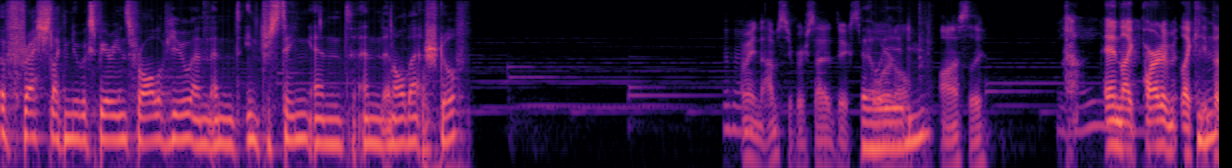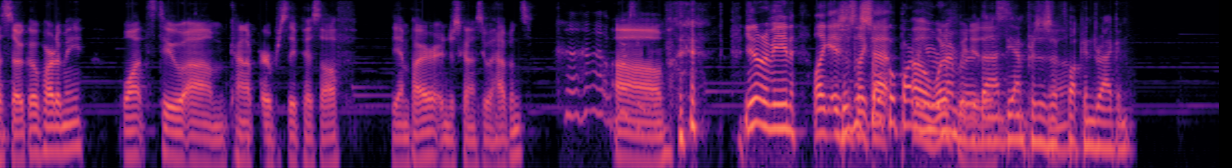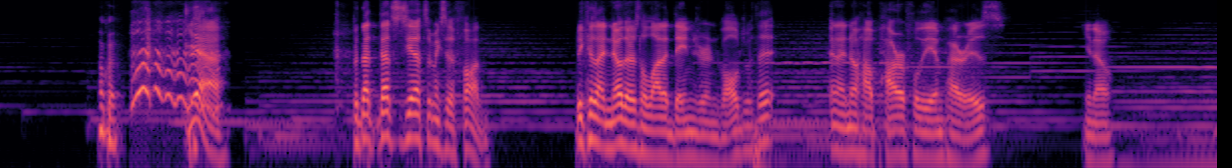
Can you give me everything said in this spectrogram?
a fresh like new experience for all of you and and interesting and and and all that stuff Mhm. I mean, I'm super excited to Hell explore it all, dude. honestly. Yay. And like part of like Mhm. the Soko part of me wants to um kind of purposely piss off the Empire and just kind of see what happens. Of Um, you know what I mean? Like it's There's just a like that. Soko part oh, of you what if we remember do that this? the Empress is a fucking dragon. Okay. Yeah, but that that's see that's what makes it fun, because I know there's a lot of danger involved with it, and I know how powerful the Empire is. You know,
